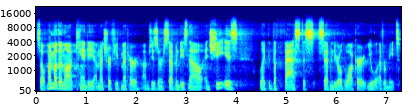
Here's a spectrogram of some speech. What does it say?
So, my mother in law, Candy, I'm not sure if you've met her, um, she's in her 70s now, and she is like the fastest 70 year old walker you will ever meet.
